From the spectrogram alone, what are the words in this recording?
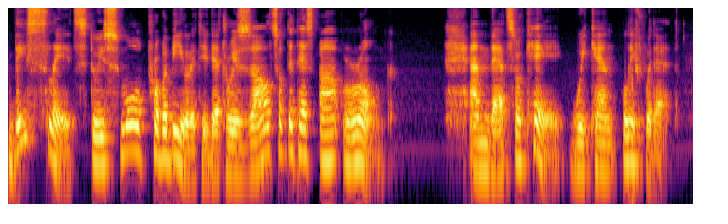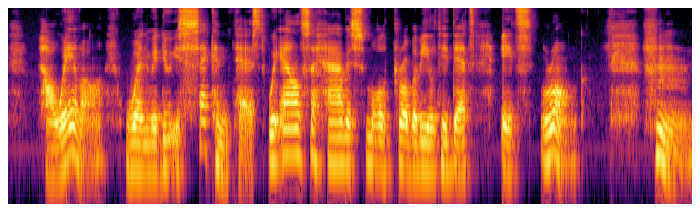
This leads to a small probability that results of the test are wrong. And that's okay, we can live with that. However, when we do a second test, we also have a small probability that it's wrong. Hmm,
